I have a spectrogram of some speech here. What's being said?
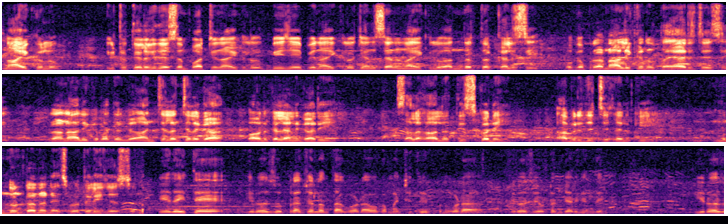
నాయకులు ఇటు తెలుగుదేశం పార్టీ నాయకులు బీజేపీ నాయకులు జనసేన నాయకులు అందరితో కలిసి ఒక ప్రణాళికను తయారు చేసి ప్రణాళికబద్ధంగా అంచెలంచెలుగా పవన్ కళ్యాణ్ గారి సలహాలు తీసుకొని అభివృద్ధి చేయడానికి ముందుంటాననేసి కూడా తెలియజేస్తున్నాను ఏదైతే ఈరోజు ప్రజలంతా కూడా ఒక మంచి తీర్పును కూడా ఈరోజు ఇవ్వటం జరిగింది. ఈరోజు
